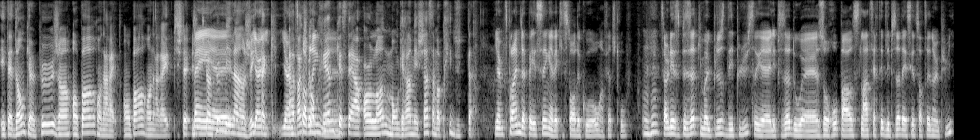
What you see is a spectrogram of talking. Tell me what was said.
était donc un peu genre on part, on arrête, on part, on arrête. Puis j'étais Ben, un peu euh, mélangé. y a un- Fait que y a un avant que je comprenne euh, que c'était à Orlong, mon grand méchant, ça m'a pris du temps. Il y a un petit problème de pacing avec l'histoire de Kuro, en fait, je trouve. Mhm. C'est un des épisodes qui m'a le plus déplu, c'est euh, l'épisode où euh, Zoro passe l'entièreté de l'épisode à essayer de sortir d'un puits.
